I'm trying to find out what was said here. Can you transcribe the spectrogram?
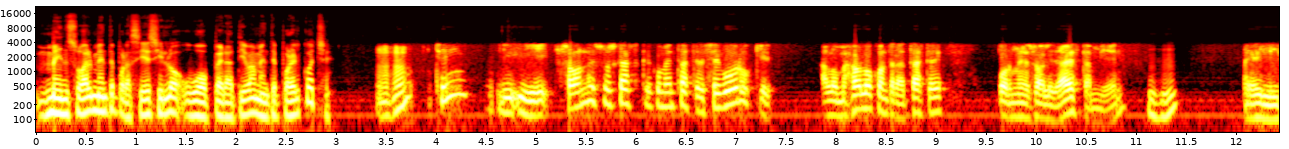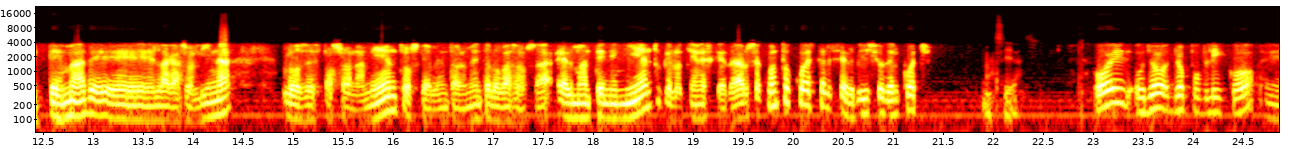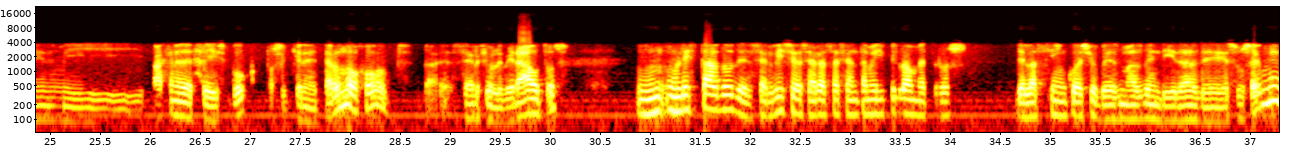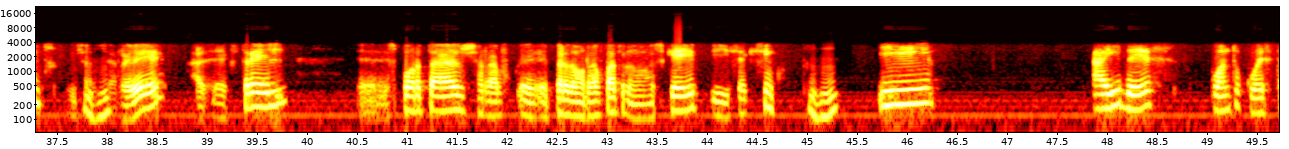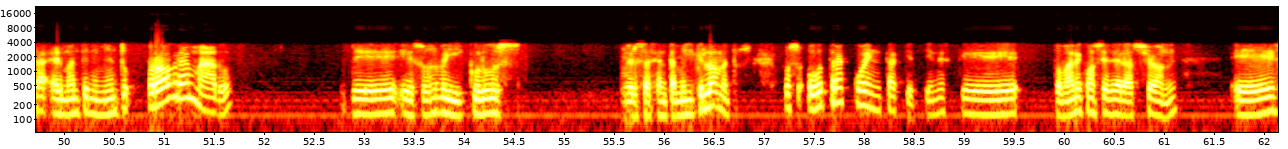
mensualmente, por así decirlo, u operativamente por el coche. Sí, son esos gastos que comentaste. El seguro, que a lo mejor lo contrataste por mensualidades también. El tema de la gasolina, los estacionamientos que eventualmente lo vas a usar, el mantenimiento que lo tienes que dar. O sea, ¿cuánto cuesta el servicio del coche? Así es. Hoy yo, yo publico en mi página de Facebook, por si quieren echar un ojo, Sergio Olivera Autos, un, listado del servicio de 0 a 60 mil kilómetros de las cinco SUVs más vendidas de su segmento. CRV, X-Trail, eh, Sportage, eh, perdón, RAV4, no, Escape y CX5. Y ahí ves cuánto cuesta el mantenimiento programado de esos vehículos 60 mil kilómetros. Pues otra cuenta que tienes que tomar en consideración es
